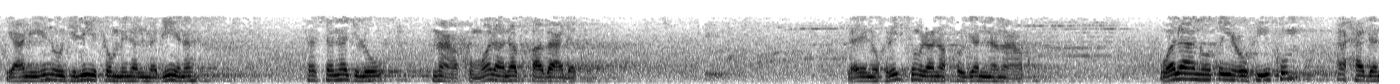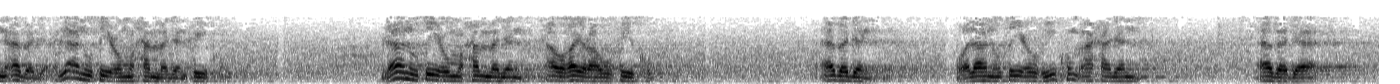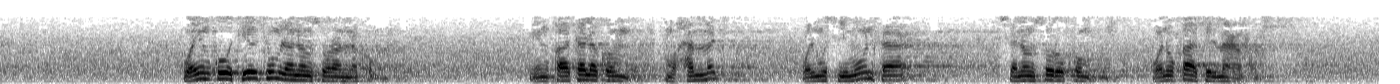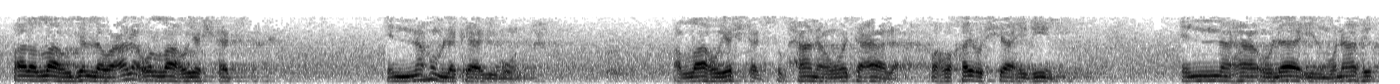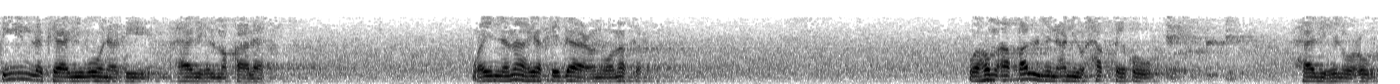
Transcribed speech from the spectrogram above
يعني إن أجليتم من المدينة فسنجلو معكم ولا نبقى بعدكم. لئن أخرجتم لنخرجن معكم. ولا نطيع فيكم أحدا أبدا. لا نطيع محمدا فيكم. لا نطيع محمدا أو غيره فيكم أبدا. ولا نطيع فيكم أحدا أبدا. وإن قوتلتم لننصرنكم. إن قاتلكم محمد والمسلمون فسننصركم ونقاتل معكم. قال الله جل وعلا والله يشهد إنهم لكاذبون. الله يشهد سبحانه وتعالى وهو خير الشاهدين. إن هؤلاء المنافقين لكاذبون في هذه المقالات. وإنما هي خداع ومكر. وهم أقل من أن يحققوا هذه الوعود.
